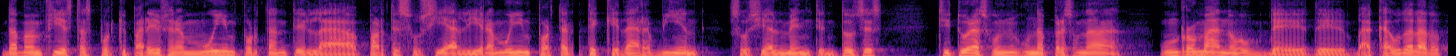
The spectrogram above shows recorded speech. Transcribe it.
daban fiestas porque para ellos era muy importante la parte social y era muy importante quedar bien socialmente. Entonces, si tú eras un- una persona, un romano de, de acaudalado,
